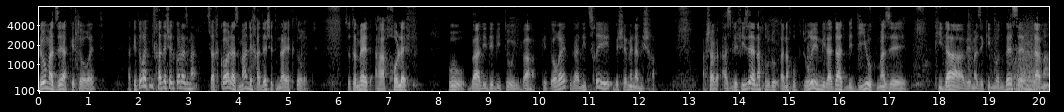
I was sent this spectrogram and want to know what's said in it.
לעומת זה הקטורת, הקטורת מתחדשת כל הזמן, צריך כל הזמן לחדש את מלאי הקטורת. זאת אומרת, החולף הוא בא לידי ביטוי בקטורת, והנצחי בשמן המשחה. עכשיו, אז לפי זה אנחנו, אנחנו פטורים מלדעת בדיוק מה זה קידה ומה זה קלמון בסם, למה?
